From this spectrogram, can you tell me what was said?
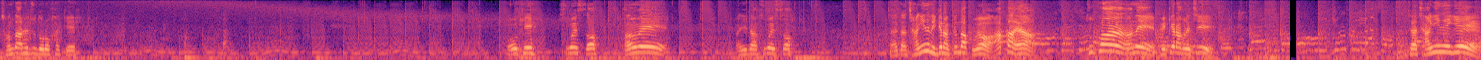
전달해 주도록 할게. 오케이. 수고했어. 다음에. 아니다. 수고했어. 자 일단 장인을 이겨라. 끝났고요. 아까 야 두 판 안에 100개라 그랬지? 자, 장인에게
